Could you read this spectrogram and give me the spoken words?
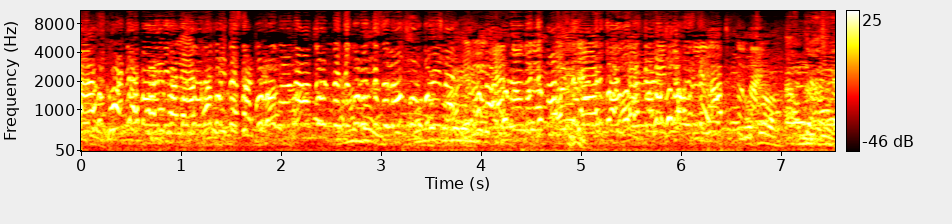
পাঁচ ঘণ্টা পরে বলে এখন হইতেছে কোনো ধরনের আচরণ বিধি কোনো কিছু লঙ্ঘন করি না এখন আমাকে বলছে আর ঘণ্টা এটা হলে লাভ তো নাই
